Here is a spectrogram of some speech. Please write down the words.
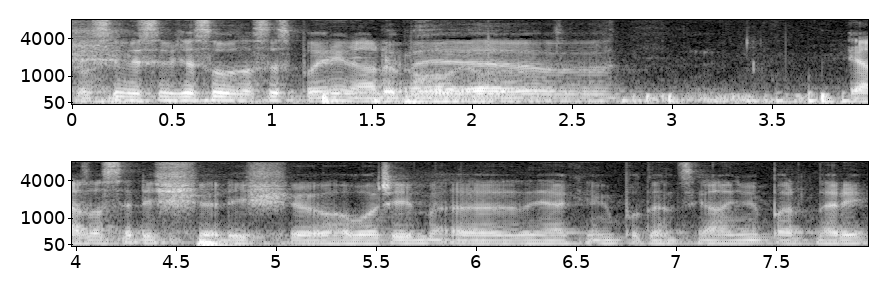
to si myslím, že jsou zase spojené nádoby. No, já zase, když, když hovořím s nějakými potenciálními partnery,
